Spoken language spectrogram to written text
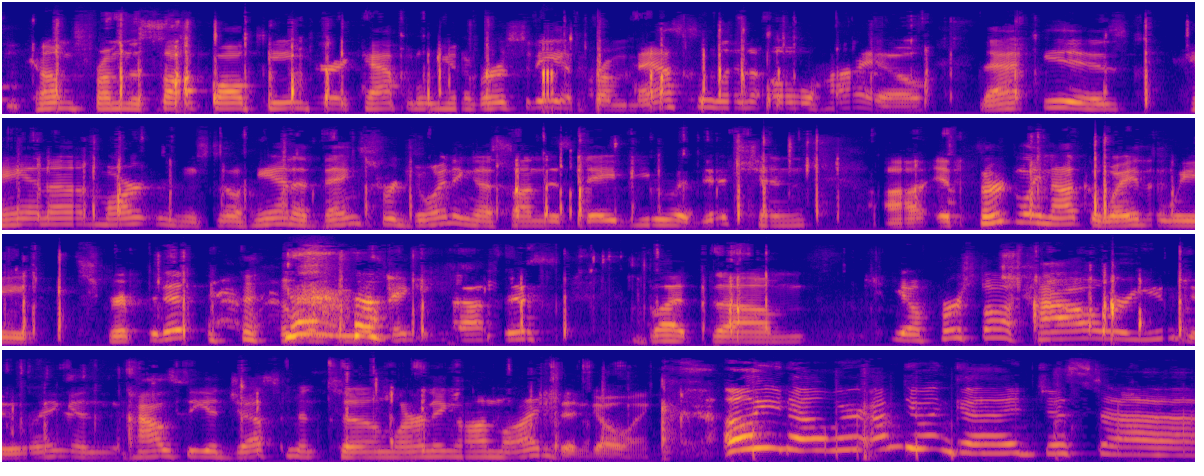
he comes from the softball team here at Capital University and from Massillon, Ohio. That is Hannah Martin. So, Hannah, thanks for joining us on this debut edition. Uh, it's certainly not the way that we scripted it when we were thinking about this, but um, you know, first off, how are you doing, and how's the adjustment to learning online been going? Oh, you know, we're I'm doing good. Just uh,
